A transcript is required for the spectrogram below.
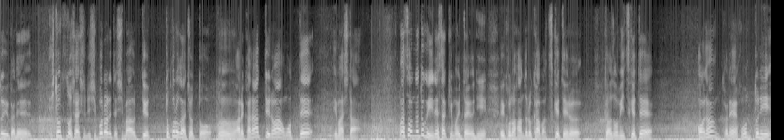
というかね一つの車種に絞られてしまうっていうところがちょっと、うん、あれかなっていうのは思っていました。まあ、そんな時にねさっきも言ったようにこのハンドルカバーつけてる画像を見つけてあなんかね本当に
